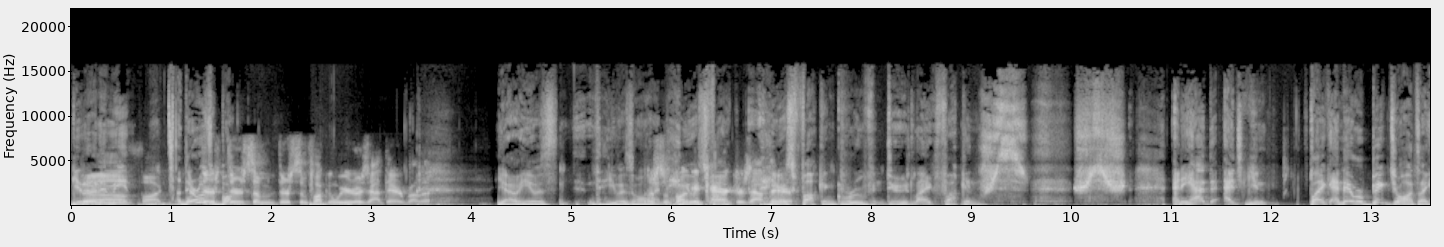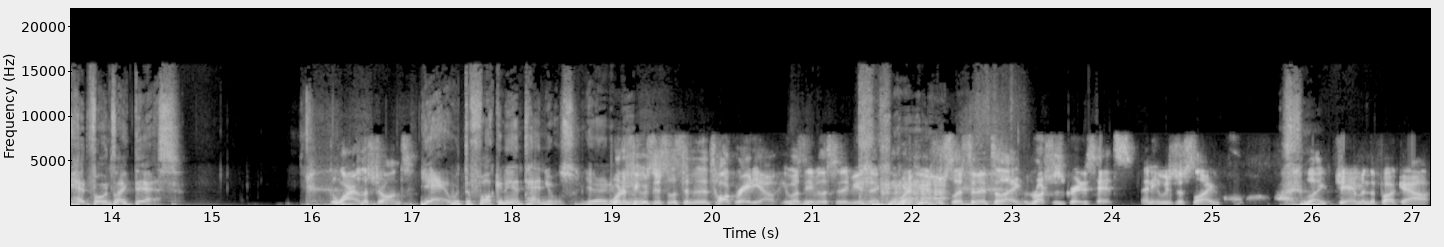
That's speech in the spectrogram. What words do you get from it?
You know what I Oh, mean? Fuck. There was there's, bu- there's some there's some fucking weirdos out there, brother. Yo, he was he was on. There's some he fucking was fuck- characters out there. he was fucking grooving, dude. Like fucking, and he had the- you, like, and they were big jaws, like headphones like this. The wireless Johns. Yeah, with the fucking antennuals. You know what, What I if he was just listening to talk radio? He wasn't even listening to music. What if he was just listening to like Rush's greatest hits and he was just like like jamming the fuck out?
